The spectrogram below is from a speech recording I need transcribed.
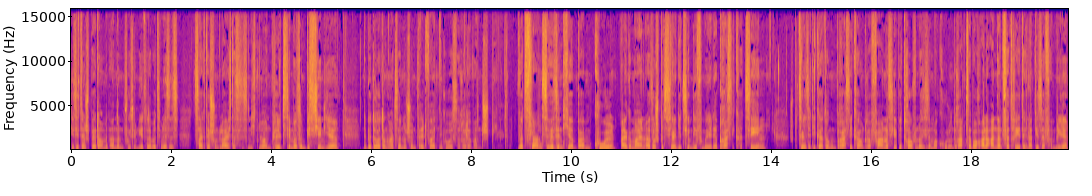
die sich dann später auch mit anderen fusioniert hat, aber zumindest zeigt er schon gleich, dass es nicht nur ein Pilz, der mal so ein bisschen hier eine Bedeutung hat, sondern schon weltweit eine größere Relevanz spielt. Wirtspflanze, wir sind hier beim Kohl allgemein, also speziell geht es hier um die Familie der Brassica-10. Speziell sind die Gattungen Brassica und Raphanus hier betroffen, also ich sage mal Kohl und Raps, aber auch alle anderen Vertreter innerhalb dieser Familie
